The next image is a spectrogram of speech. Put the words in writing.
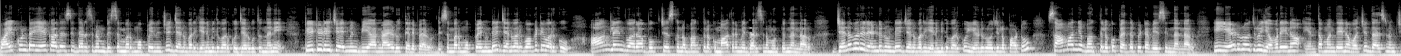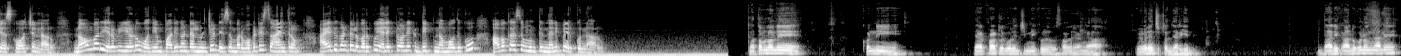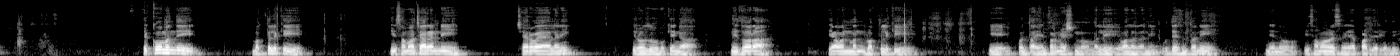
వైకుంఠ ఏకాదశి దర్శనం డిసెంబర్ ముప్పై నుంచి జనవరి ఎనిమిది వరకు జరుగుతుందని టీటీడీ చైర్మన్ బీఆర్ నాయుడు తెలిపారు. డిసెంబర్ ముప్పై నుండి జనవరి ఒకటి వరకు ఆన్లైన్ ద్వారా బుక్ చేసుకున్న భక్తులకు మాత్రమే దర్శనం ఉంటుందన్నారు. జనవరి రెండు నుండి జనవరి ఎనిమిది వరకు ఏడు రోజుల పాటు సామాన్య భక్తులకు పెద్దపీట వేసిందన్నారు. ఈ ఏడు రోజులు ఎవరైనా ఎంతమందైనా వచ్చి దర్శనం చేసుకోవచ్చన్నారు. నవంబర్ ఇరవై ఏడు ఉదయం పది గంటల నుంచి డిసెంబర్ ఒకటి సాయంత్రం ఐదు గంటల వరకు ఎలక్ట్రానిక్ డిప్ నమోదుకు అవకాశం ఉంటుందని పేర్కొన్నారు. గతంలోనే కొన్ని ఏర్పాట్ల గురించి మీకు సౌకర్యంగా వివరించడం జరిగింది. దానికి అనుగుణంగానే ఎక్కువ మంది భక్తులకి ఈ సమాచారాన్ని చేరవేయాలని ఈరోజు ముఖ్యంగా మీ ద్వారా యావన్ మంది భక్తులకి ఈ కొంత ఇన్ఫర్మేషన్ మళ్ళీ ఇవ్వాలని ఉద్దేశంతో నేను ఈ సమావేశం ఏర్పాటు జరిగింది.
